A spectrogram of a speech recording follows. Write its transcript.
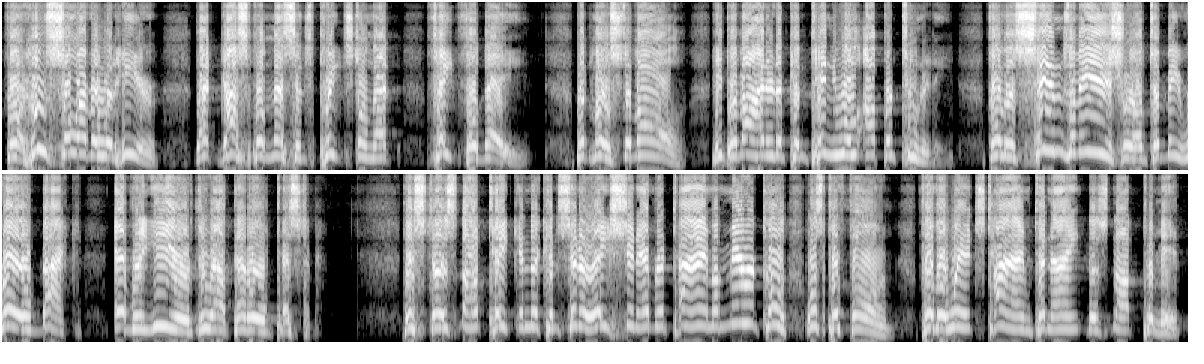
for whosoever would hear that gospel message preached on that fateful day. But most of all, he provided a continual opportunity for the sins of Israel to be rolled back every year throughout that Old Testament. This does not take into consideration every time a miracle was performed, for the which time tonight does not permit.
